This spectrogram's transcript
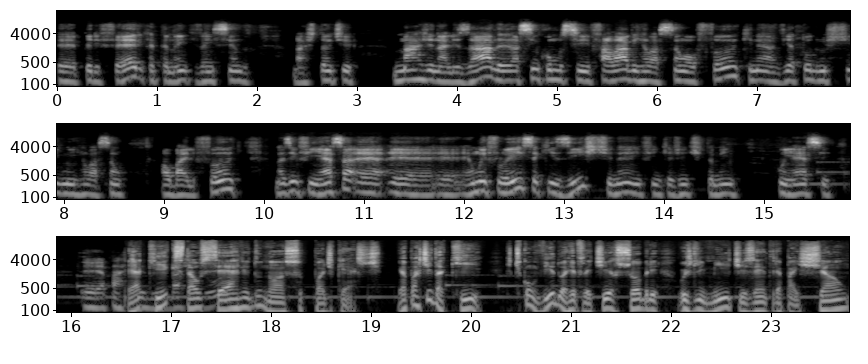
é, periférica também, que vem sendo bastante marginalizada, assim como se falava em relação ao funk, né? havia todo um estigma em relação ao baile funk, mas enfim, essa é, é, é uma influência que existe, né? enfim, que a gente também conhece é, é aqui que está o cerne do nosso podcast. É a partir daqui que te convido a refletir sobre os limites entre a paixão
